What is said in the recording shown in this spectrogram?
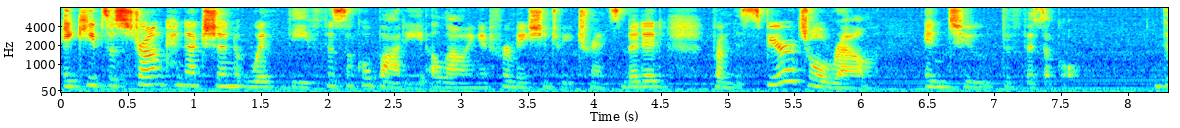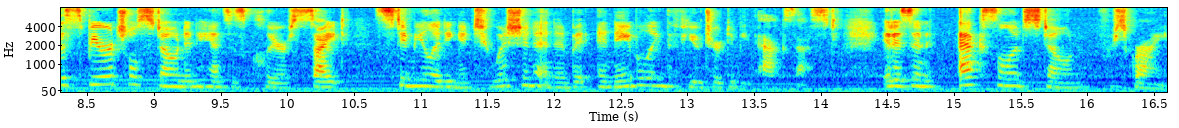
it keeps a strong connection with the physical body, allowing information to be transmitted from the spiritual realm into the physical. The spiritual stone enhances clear sight, stimulating intuition and eb- enabling the future to be accessed. It is an excellent stone for scrying.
